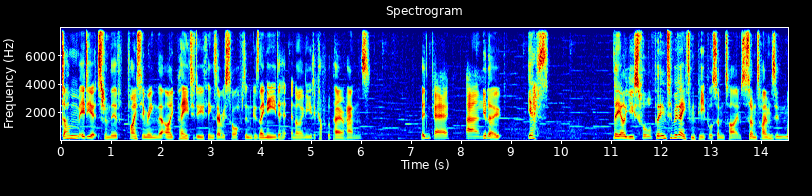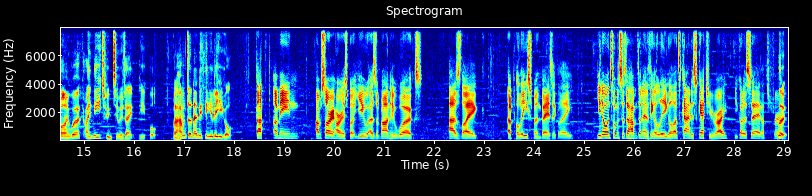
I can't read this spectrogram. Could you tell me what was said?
dumb idiots from the fighting ring that I pay to do things every so often because they need it and I need a couple of pair of hands. They, Okay, and you know, yes, they are useful for intimidating people sometimes. Sometimes in my work, I need to intimidate people, but I haven't done anything illegal. That I mean, I'm sorry, Horace, but you as a man who works as like a policeman, basically, you know, when someone says I haven't done anything illegal, that's kind of sketchy, right? You got to say that's true. Look,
